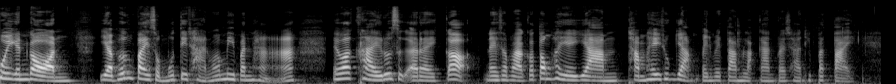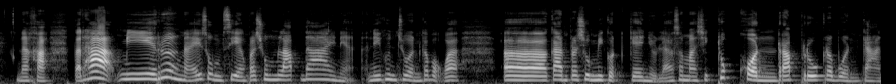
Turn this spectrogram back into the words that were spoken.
คุยกันก่อน อย่าเพิ่งไปสมมุติฐานว่ามีปัญหา ไม่ว่าใครรู้สึกอะไรก็ในสภาก็ต้องพยายามทำให้ทุกอย่างเป็นไปตามหลักการประชาธิปไตยนะคะ แต่ถ้ามีเรื่องไหนสุ่มเสี่ยงประชุมลับได้เนี่ยนนี้คุณชวนก็บอกว่าการประชุมมีกฎเกณฑ์อยู่แล้วสมาชิกทุกคนรับรู้กระบวนการ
